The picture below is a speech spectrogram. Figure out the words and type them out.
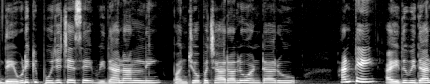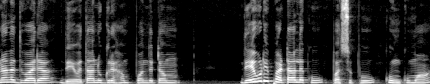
దేవుడికి పూజ చేసే విధానాలని పంచోపచారాలు అంటారు. అంటే ఐదు విధానాల ద్వారా దేవతానుగ్రహం పొందటం. దేవుడి పటాలకు పసుపు కుంకుమ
